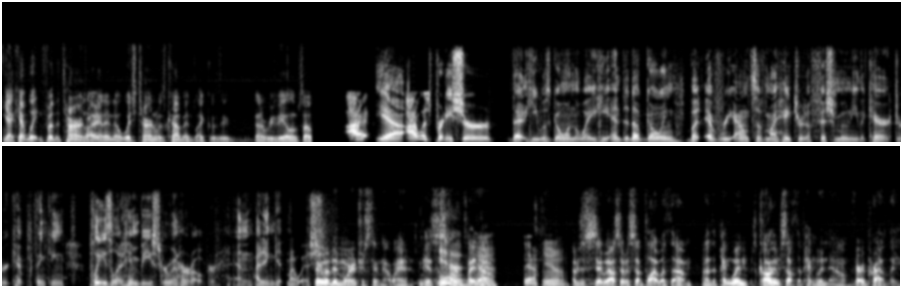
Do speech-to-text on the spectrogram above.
Yeah, I kept waiting for the turn. Like Right. I didn't know which turn was coming. Like was he gonna reveal himself? I yeah, I was pretty sure that he was going the way he ended up going, but every ounce of my hatred of Fish Mooney, the character, kept thinking, please let him be screwing her over, and I didn't get my wish. It would have been more interesting that way. I mean, as the story played yeah, out. Yeah. yeah. I was just saying, we also have a subplot with um uh, the Penguin. He's calling himself the Penguin now, very proudly.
